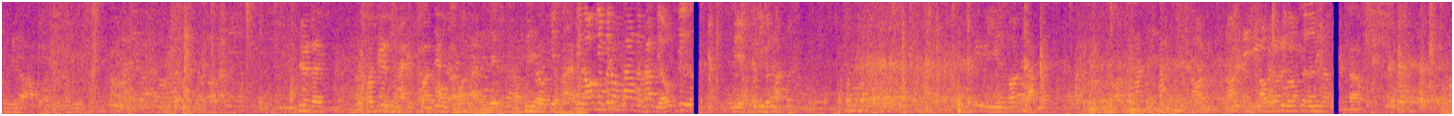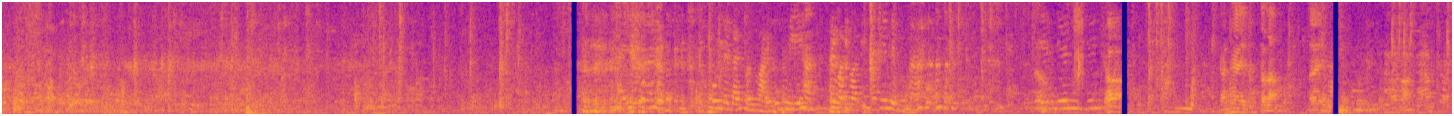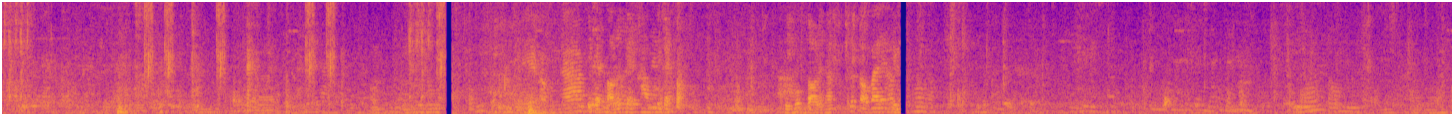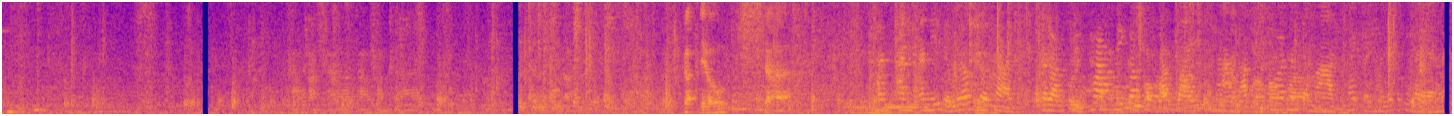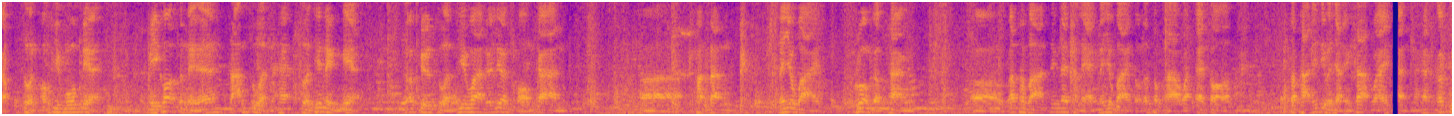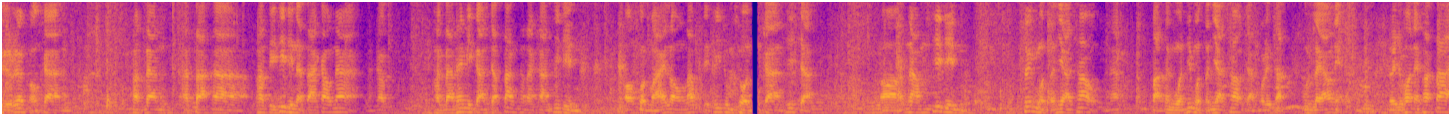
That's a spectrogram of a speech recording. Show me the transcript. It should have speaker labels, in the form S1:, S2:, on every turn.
S1: ยื่นเลย เดี๋ยวเขายื่นถ่ายก่อนยื่นก่อนถ่ายยื่นครับพี่เอาจดหมาย
S2: พี่น้องยังไม่ต้องตั้งนะครับ เดี๋ยวยืดนี่ให้ดีเบื้องหลังเลยพี่ไปยืนซ้อนหลังเลยซ้อนซ้อนเอาไปพี่น้องเชิญนี่ครับ
S1: ครับ
S3: ผู้ในการคนใหม่พรุ่งนี้ค่ะให้วันวันวันที่หนึ่งค่ะยื่นยื่นยื่น
S1: ก็การให้สลับได้
S2: พี่แกต่อเลยแกครับพี่แกมีพวกต่อเลยครับ
S1: ก็ต่อไปเลยครับ ก็เดี๋ยวจะ
S3: อันอันอันนี้เดี๋ยวเรื่องเครือข่ายสลัมสีภาคนี่ก็คงรับไว้นะรับเพราะว่าท่านจะมาให้ไปมันก็แถลง
S1: กับส่วนของพีมูฟเนี่ยมีข้อเสนอ 3 ส่วนนะฮะ ส่วนที่1เนี่ยก็คือส่วนที่ว่าด้วยเรื่องของการเอ่อผลักดันนโยบายร่วมกับทางเอ่อ รัฐบาลซึ่งได้แถลงนโยบายต่อรัฐสภาว้เอ่อต่อสภานิติบัญญัติแห่งชาติไว้กันนะฮะก็คือเรื่องของการผลักดันอัตราภาษีที่ดินอัตราก้าวหน้านะครับผลักดันให้มีการจัดตั้งธนาคารที่ดิน ออกกฎหมายรองรับสิทธิชุมชนการที่จะเอ่อนำที่ดิน ซึ่งหมดสัญญาเช่านะฮะป่าสงวนที่หมดสัญญาเช่าจากบริษัทคุณแล้วเนี่ยโดยเฉพาะในภาคใต้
